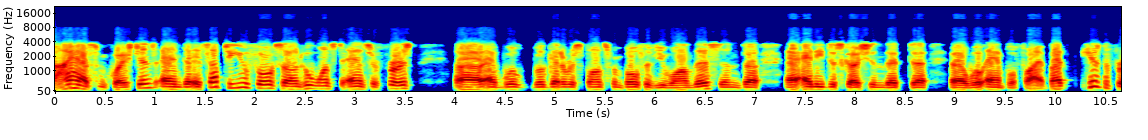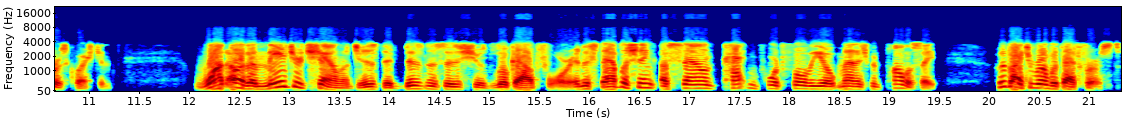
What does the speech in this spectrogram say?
I have some questions, and it's up to you folks on who wants to answer first. Uh, we'll we'll get a response from both of you on this, and uh, any discussion that uh, uh, will amplify. But here's the first question: What are the major challenges that businesses should look out for in establishing a sound patent portfolio management policy? Who'd like to run with that first?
